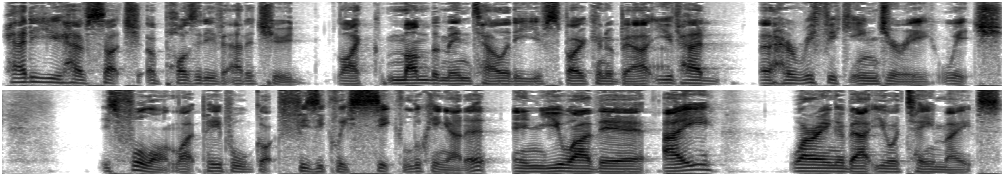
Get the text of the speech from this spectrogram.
how do you have such a positive attitude, like Mamba mentality you've spoken about? You've had a horrific injury, which is full on. Like people got physically sick looking at it, and you are there, A, worrying about your teammates,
